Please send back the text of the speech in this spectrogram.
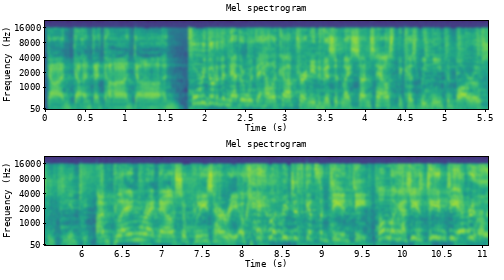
Dun, dun, dun, dun, dun. Before we go to the nether with the helicopter, I need to visit my son's house because we need to borrow some TNT. I'm playing right now, so please hurry. Okay, let me just get some TNT. Oh my gosh, he has TNT everywhere.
